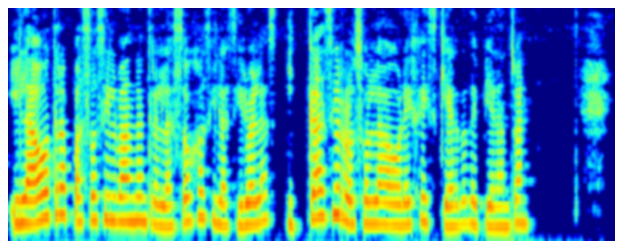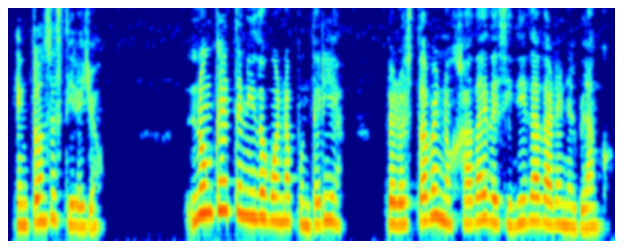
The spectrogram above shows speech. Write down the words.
y la otra pasó silbando entre las hojas y las ciruelas y casi rozó la oreja izquierda de Pierre Antoine. Entonces tiré yo. Nunca he tenido buena puntería, pero estaba enojada y decidida a dar en el blanco.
